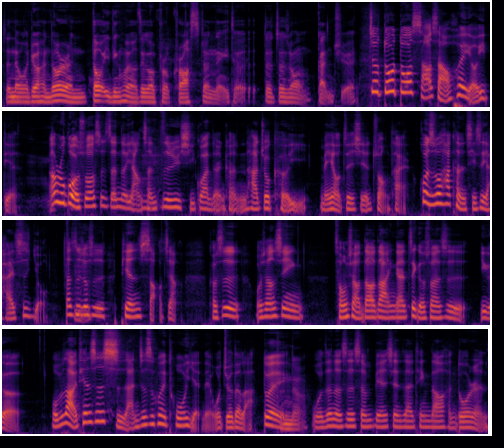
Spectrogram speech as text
真的，我觉得很多人都一定会有这个 procrastinate 的这种感觉，就多多少少会有一点。然后如果说是真的养成自律习惯的人，可能他就可以没有这些状态，或者说他可能其实也还是有，但是就是偏少这样。可是我相信从小到大，应该这个算是一个我不知道天生使然就是会拖延的，我觉得啦。对，真我真的是身边现在听到很多人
